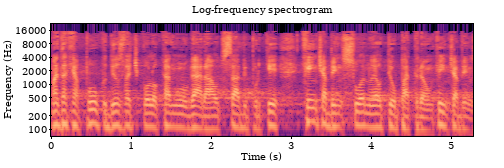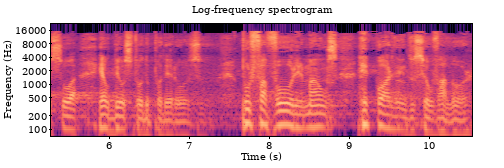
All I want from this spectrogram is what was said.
mas daqui a pouco Deus vai te colocar num lugar alto, sabe por quê? Quem te abençoa não é o teu patrão, quem te abençoa é o Deus Todo-Poderoso. Por favor, irmãos, recordem do seu valor.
